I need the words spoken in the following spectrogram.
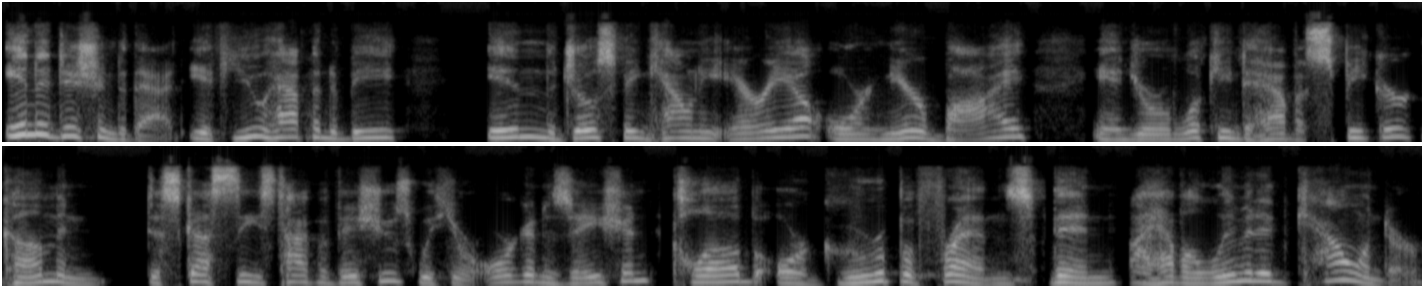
In addition to that, if you happen to be in the Josephine County area or nearby and you're looking to have a speaker come and discuss these type of issues with your organization, club, or group of friends, then I have a limited calendar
